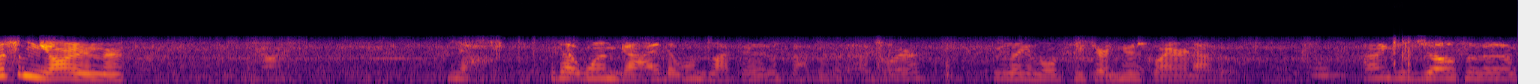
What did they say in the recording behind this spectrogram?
Put some yarn in there. Yeah. There's that one guy, that one black guy that was back there with the underwear. He was like an old teacher and he was glaring at us. I think he's jealous of him.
